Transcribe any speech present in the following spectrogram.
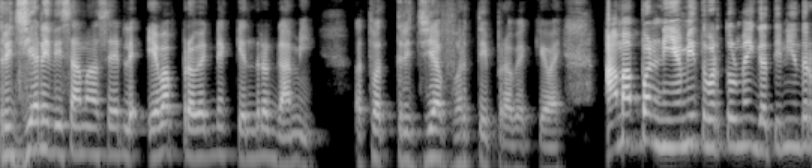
ત્રિજ્યાની દિશામાં હશે એટલે એવા પ્રવેગને કેન્દ્રગામી અથવા ત્રિજ્યાવર્તી પ્રવેગ કહેવાય. આમાં પણ નિયમિત વર્તુળમય ગતિની અંદર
